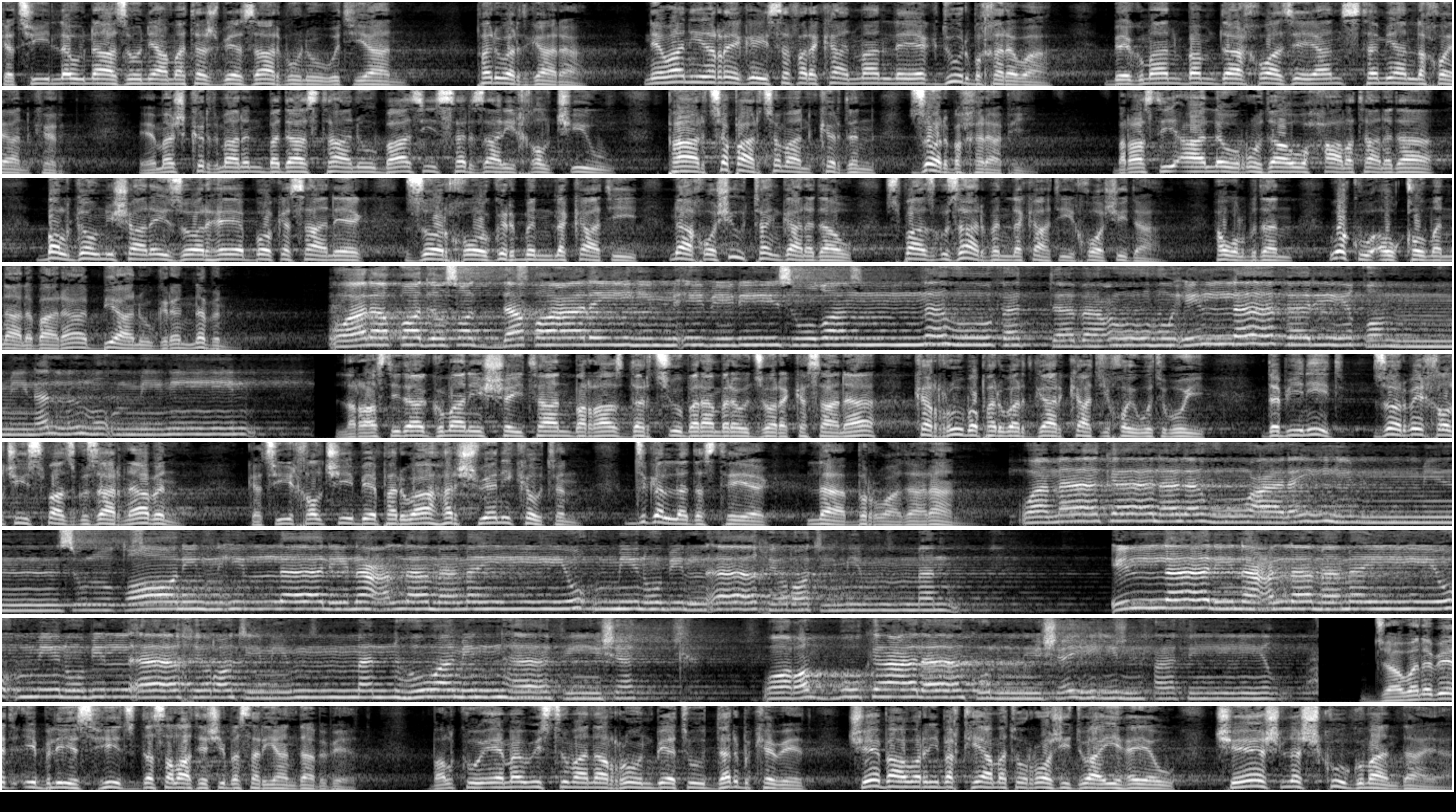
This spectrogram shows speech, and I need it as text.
کەچی لەو ناز و نیعمەتەش بێزار بوون و وتیان، پەروەردگارە، نێوانی ڕێگەی سەفەرەکانمان لە یەک دوور بخەرەوە، بێگومان بەم داخوازیەیان ستەمیان لە خۆیان کرد، ئێمەش کردمانن بە داستان و باسی سەرزاری خەڵکی و پارچە پارچەمان کردن زۆر بە خەراپی. بەڕاستی ئا لەو ڕووداو و حاڵەتانەدا بەڵگە و نیشانەی زۆر هەیە بۆ کەسانێک زۆر خۆگر بن لە کاتی ناخۆشی و تەنگانەدا و سوپاسگوزار بن لە کاتی خۆشیدا هەوڵ بدەن وەکو ئەو قەومە نالەبارە بیان و گرە نەبن. ولقد صدق عليهم إبليس ظنه فاتبعوه إلا فريقا من المؤمنين لە ڕاستیدا گومانی شەیتان بە ڕاست دەرچوو بەرامبەر ئەو جۆرە کەسانە کە ڕوو بە پەروەردگار کاتی خۆی وتبووی دەبینیت زۆربەی خەڵکی سوپاس گوزار نابن کەچی خەڵکی بێپەروا هەر شوێنی کەوتن جگەل لە دەستەیەک لە بڕواداران وما كان له عليهم من سلطان إلا لنعلم من يؤمن بالآخرة ممن الا لنعلم من یومن بالآخرة ممن هو منها فی شک وربک علی کل شیء حفیظ جا وەنەبێت ئیبلیس هیچ دەسەڵاتێکی بەسەریاندا ببێت بەڵکو ئێمە ویستومانە ڕوون بێت و دەربکەوێت چێ باوەڕی بە قیامەت و ڕۆژی دوایی هەیە و چێش لە شک و گوماندایە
